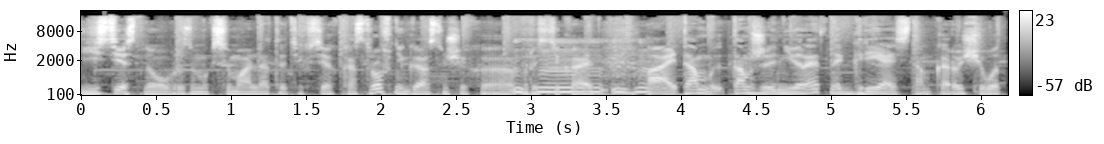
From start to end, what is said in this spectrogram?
естественным образом максимально от этих всех костров негаснущих mm-hmm, проистекает. Mm-hmm. А, и там, там же невероятная грязь. Там, короче, вот,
